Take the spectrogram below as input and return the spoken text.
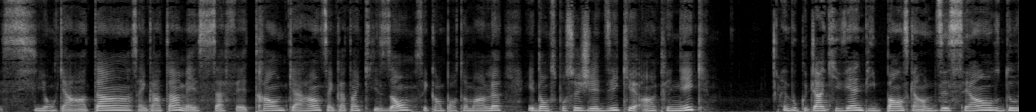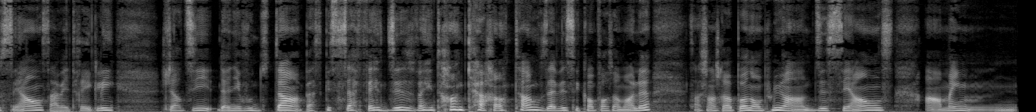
s'ils ont 40 ans, 50 ans, mais ça fait 30, 40, 50 ans qu'ils ont ces comportements-là. Et donc, c'est pour ça que j'ai dit qu'en clinique, il y a beaucoup de gens qui viennent puis ils pensent qu'en 10 séances, 12 séances, ça va être réglé. Je leur dis, donnez-vous du temps parce que si ça fait 10, 20, 30, 40 ans que vous avez ces comportements-là, ça ne changera pas non plus en 10 séances, en même,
